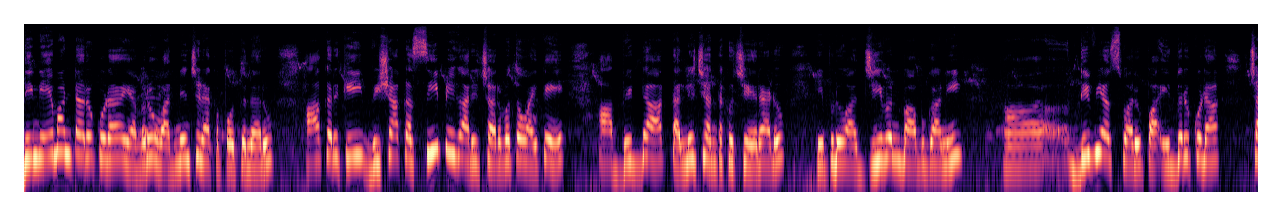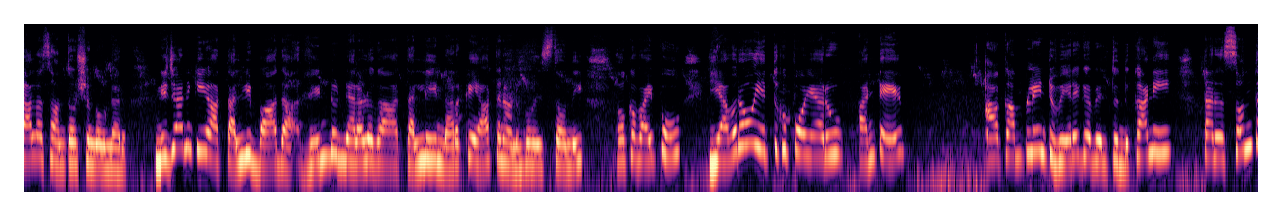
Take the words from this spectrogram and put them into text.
దీన్ని ఏమంటారో కూడా ఎవరూ వర్ణించలేకపోతున్నారు. ఆఖరికి విశాఖ సిపి గారి చొరవతో అయితే ఆ బిడ్డ తల్లి చెంతకు చేరాడు. ఇప్పుడు ఆ జీవన్ బాబు కానీ దివ్య స్వరూప ఇద్దరు కూడా చాలా సంతోషంగా ఉన్నారు. నిజానికి ఆ తల్లి బాధ రెండు నెలలుగా ఆ తల్లి నరకయాతన అనుభవిస్తోంది. ఒకవైపు ఎవరో ఎత్తుకుపోయారు అంటే ఆ కంప్లైంట్ వేరేగా వెళ్తుంది. కానీ తన సొంత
